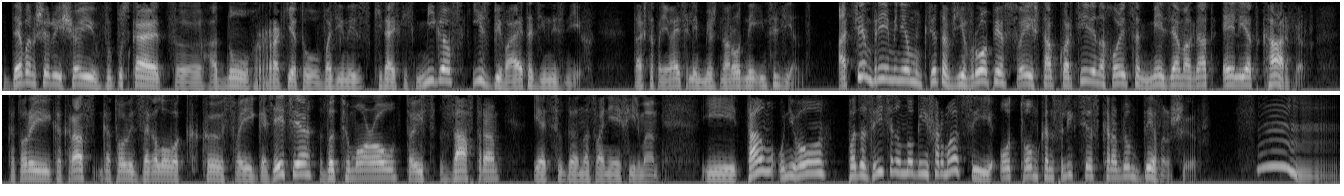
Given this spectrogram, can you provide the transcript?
Девоншир еще и выпускает э, одну ракету в один из китайских мигов и сбивает один из них. Так что, понимаете ли, международный инцидент. А тем временем где-то в Европе в своей штаб-квартире находится медиамагнат Элиот Карвер, который как раз готовит заголовок к своей газете The Tomorrow, то есть «Завтра», и отсюда название фильма. И там у него подозрительно много информации о том конфликте с кораблем Девоншир. Хм...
